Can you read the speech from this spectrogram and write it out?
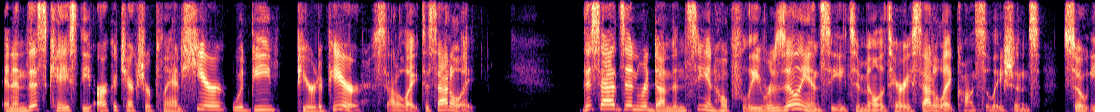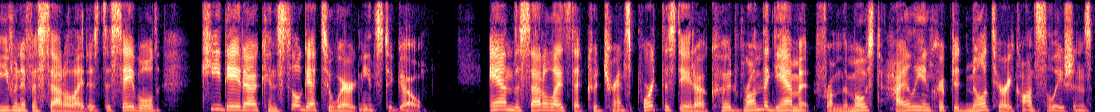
And in this case, the architecture planned here would be peer to peer, satellite to satellite. This adds in redundancy and hopefully resiliency to military satellite constellations. So even if a satellite is disabled, key data can still get to where it needs to go. And the satellites that could transport this data could run the gamut from the most highly encrypted military constellations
